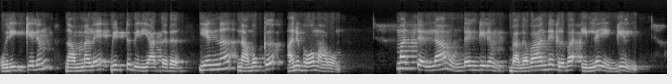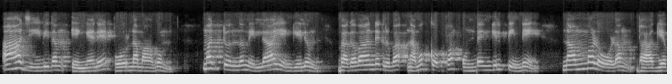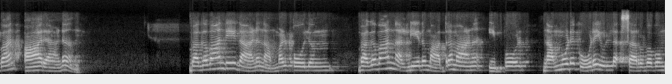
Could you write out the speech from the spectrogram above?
ഒരിക്കലും നമ്മളെ വിട്ടുപിരിയാത്തത് എന്ന് നമുക്ക് അനുഭവമാവും. മറ്റെല്ലാം ഉണ്ടെങ്കിലും ഭഗവാന്റെ കൃപ ഇല്ലയെങ്കിൽ ആ ജീവിതം എങ്ങനെ പൂർണമാകും? മറ്റൊന്നുമില്ല എങ്കിലും ഭഗവാന്റെ കൃപ നമുക്കൊപ്പം ഉണ്ടെങ്കിൽ പിന്നെ നമ്മളോളം ഭാഗ്യവാൻ ആരാണ്? ഭഗവാന്റേതാണ് നമ്മൾ പോലും. ഭഗവാൻ നൽകിയത് മാത്രമാണ് ഇപ്പോൾ നമ്മുടെ കൂടെയുള്ള സർവവും.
